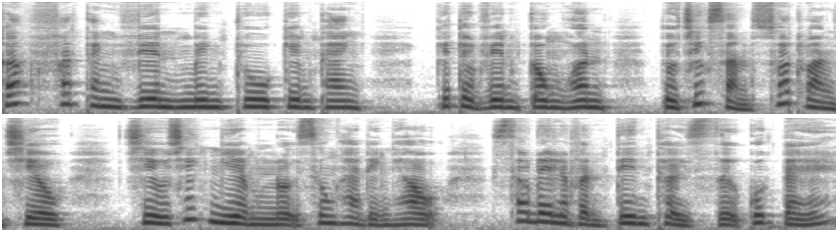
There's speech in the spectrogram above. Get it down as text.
các phát thanh viên Minh Thu Kim Thanh, kỹ thuật viên Công Huân, tổ chức sản xuất Hoàng Triều, chịu trách nhiệm nội dung Hà Đình Hậu. Sau đây là phần tin thời sự quốc tế.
